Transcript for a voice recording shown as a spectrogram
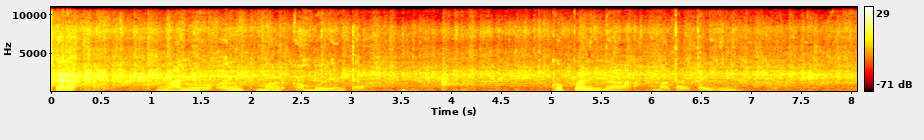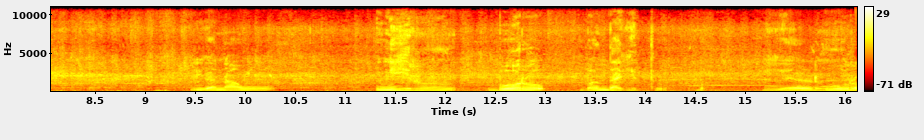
ನಮಸ್ಕಾರ. ನಾನು ಅರುಣ್ ಕುಮಾರ್ ಅಂಬೂರಿ ಅಂತ ಕೊಪ್ಪಳಿಂದ ಮಾತಾಡ್ತಾ ಇದ್ದೀನಿ. ಈಗ ನಾವು ನೀರು, ಬೋರು ಬಂದಾಗಿತ್ತು. ಎರಡು ನೂರ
